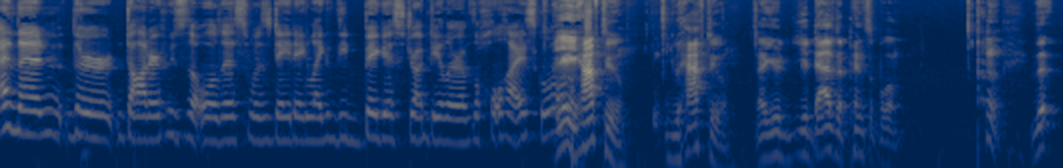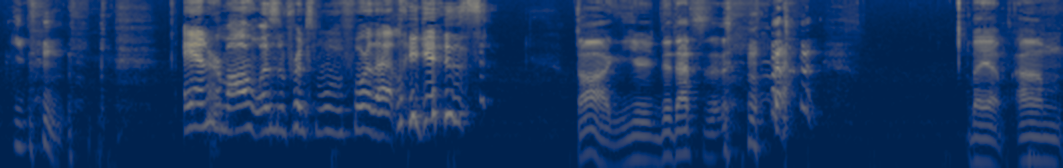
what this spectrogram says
And then their daughter, who's the oldest, was dating like the biggest drug dealer of the whole high school. yeah, you have to. You have to. Like your your dad's the principal. the, And her mom was the principal before that. Like it's dog, you're that's. but yeah, um,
